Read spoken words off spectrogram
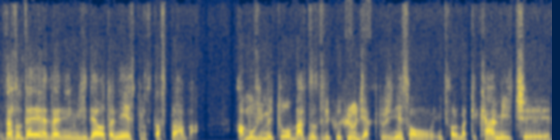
Zarządzanie nagraniem wideo to nie jest prosta sprawa. A mówimy tu o bardzo zwykłych ludziach, którzy nie są informatykami czy,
